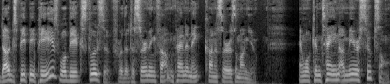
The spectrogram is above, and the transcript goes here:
Doug's PPPs will be exclusive for the discerning fountain pen and ink connoisseurs among you, and will contain a mere soupçon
